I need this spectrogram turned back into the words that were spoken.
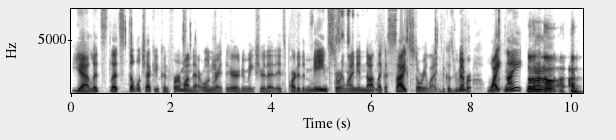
yeah, let's let's double check and confirm on that one right there to make sure that it's part of the main storyline and not like a side storyline. Because remember, White Knight. No, no, no. I, I'm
